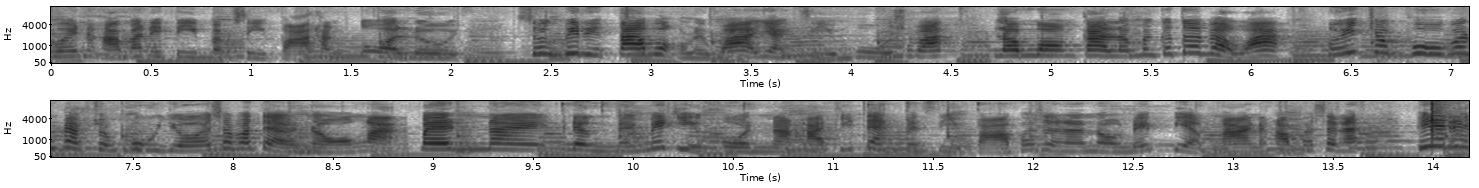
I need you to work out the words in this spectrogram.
ด้วยนะคะ มาในธีมแบบสีฟ้าทั้งตัวเลย ซึ่งพี่ริต้าบอกเลยว่าอย่างสีชมพูใช่ปะเรามองกันแล้วมันก็จะแบบว่าเฮ้ยชมพูมันแบบชมพูเยอะใช่ปะแต่น้องอะ่ะ เป็นในหนึ่งในไม่กี่คนนะคะ ที่แต่งเป็นสีฟ้าเพราะฉะนั้นน้องได้เปรียบมากนะคะ เพราะฉะนั้นพี่ริ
